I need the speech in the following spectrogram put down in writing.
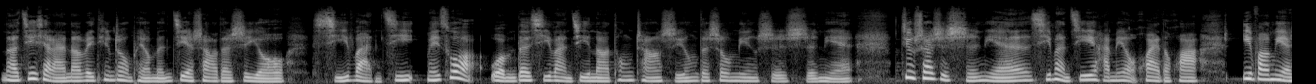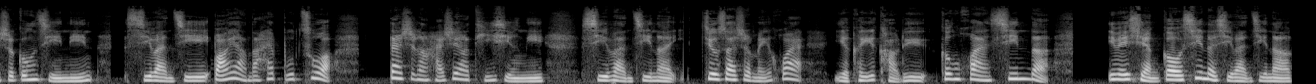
那接下来呢，为听众朋友们介绍的是有洗碗机。没错，我们的洗碗机呢，通常使用的寿命是十年。就算是十年，洗碗机还没有坏的话，一方面是恭喜您，洗碗机保养的还不错。但是呢，还是要提醒你，洗碗机呢，就算是没坏，也可以考虑更换新的。因为选购新的洗碗机呢，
